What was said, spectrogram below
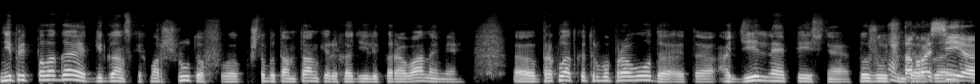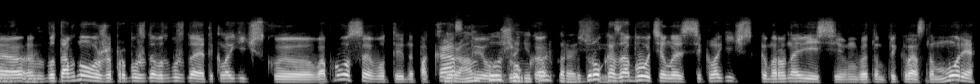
не предполагает гигантских маршрутов, э, чтобы там танкеры ходили караванами. Э, прокладка трубопровода – это отдельная песня, тоже ну, очень Там Россия песня. давно уже пробуждает, возбуждает экологические вопросы, вот и на Покаспию. Иран тоже, вдруг, не только Россия. Вдруг озаботилась экологическим равновесием в этом прекрасном море.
